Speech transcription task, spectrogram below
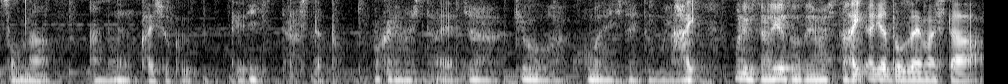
そんなあの、うん。会食でででしたと。わかりました、ええじゃあ今日はここまでにしたいと思います、はい、森口さんありがとうございました、はい、ありがとうございました。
